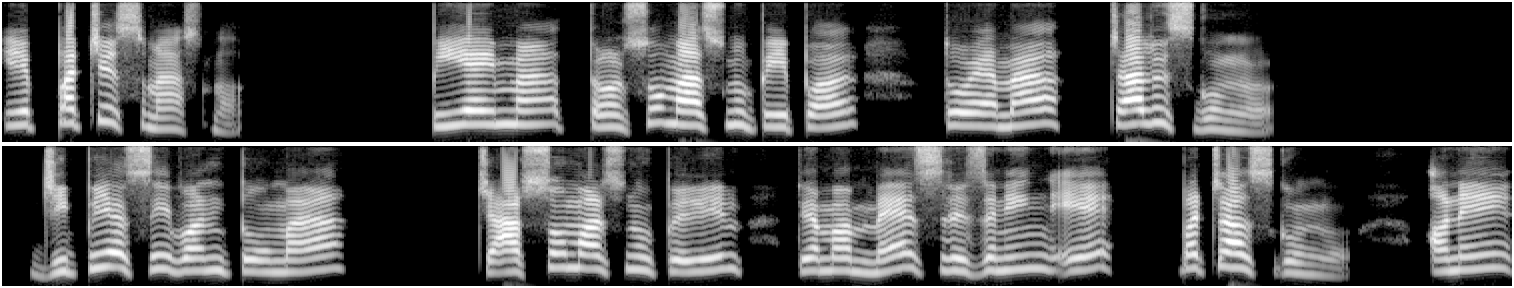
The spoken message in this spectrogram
એ પચીસ માસનો. પીઆઈમાં ત્રણસો માસનું પેપર તો એમાં ચાલીસ ગુણો. જીપીએસસી વન ટુમાં ચારસો માર્ક્સનું પેપર તેમાં મેથ્સ રિઝનિંગ એ પચાસ ગુણો. અને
